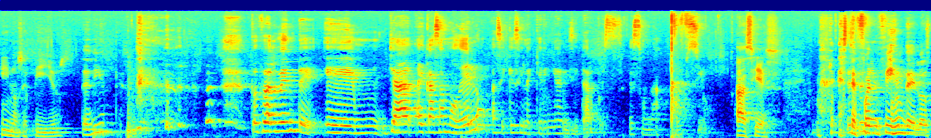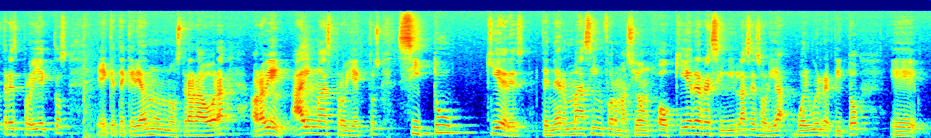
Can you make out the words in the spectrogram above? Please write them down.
y no cepillos de dientes. Totalmente. Em, ya hay casa modelo, así que si la quieren ir a visitar, pues es una opción. Así es. Este fue el fin de los tres proyectos eh, que te queríamos mostrar ahora. Ahora bien, hay más proyectos. Si tú quieres tener más información o quieres recibir la asesoría, vuelvo y repito, eh,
